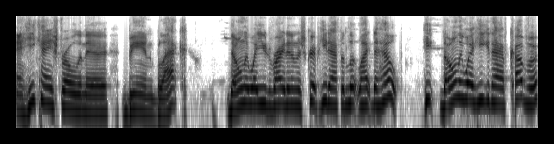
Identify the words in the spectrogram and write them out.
and he can't stroll in there being black. The only way you'd write it in the script, he'd have to look like the help. He the only way he could have cover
